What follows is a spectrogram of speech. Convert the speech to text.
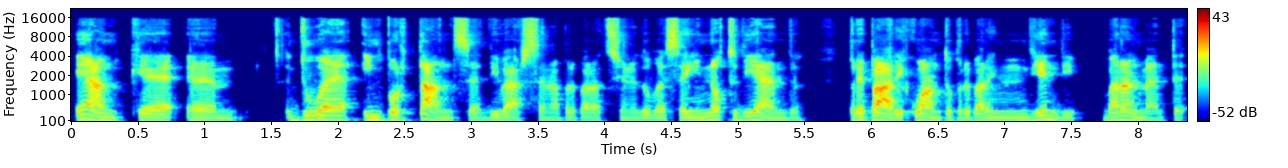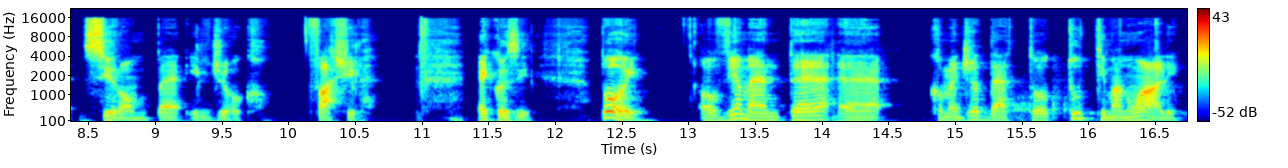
e anche ehm, due importanze diverse nella preparazione, dove se in not the end prepari quanto prepari in D&D, banalmente si rompe il gioco. Facile. È così. Poi, ovviamente, eh, come già detto, tutti i manuali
